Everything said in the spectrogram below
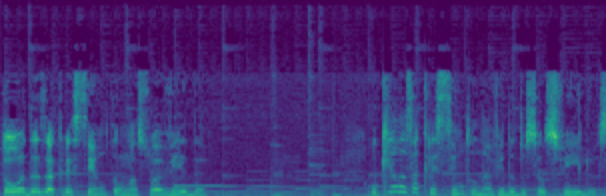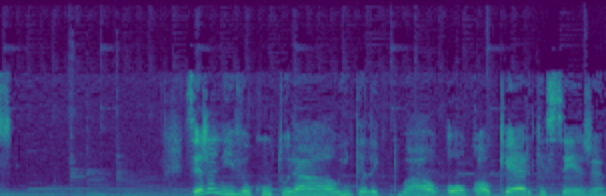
todas acrescentam na sua vida? O que elas acrescentam na vida dos seus filhos? Seja a nível cultural, intelectual ou qualquer que seja.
